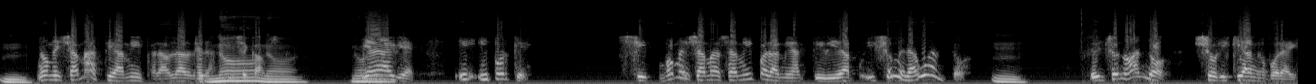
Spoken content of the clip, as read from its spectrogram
Mm. No me llamaste a mí para hablar de las no, No, no. Bien, bien. ¿Y, ¿Y por qué? si vos me llamas a mí para mi actividad, y yo me la aguanto. Mm. Eh, yo no ando llorisqueando por ahí.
